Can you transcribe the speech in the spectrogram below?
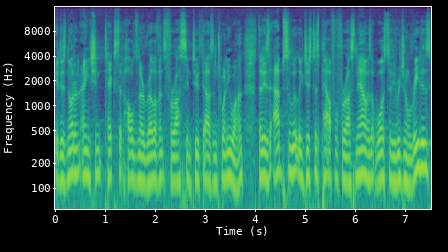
It is not an ancient text that holds no relevance for us in 2021, that is absolutely just as powerful for us now as it was to the original readers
